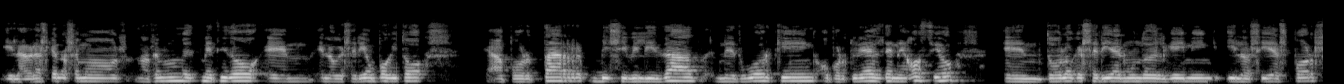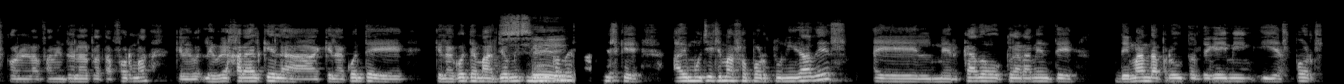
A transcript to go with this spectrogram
y la verdad es que nos hemos, nos hemos metido en, en lo que sería un poquito aportar visibilidad, networking, oportunidades de negocio en todo lo que sería el mundo del gaming y los eSports con el lanzamiento de la plataforma, que le, voy a dejar a él que la, que la cuente que la cuente más. Yo mi único mensaje es que hay muchísimas oportunidades, el mercado claramente demanda productos de gaming y esports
